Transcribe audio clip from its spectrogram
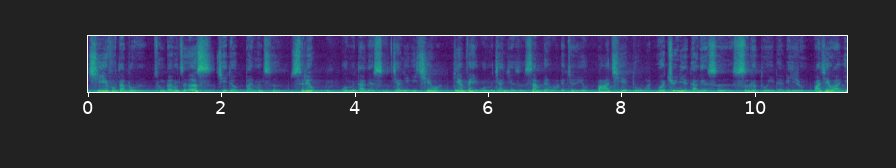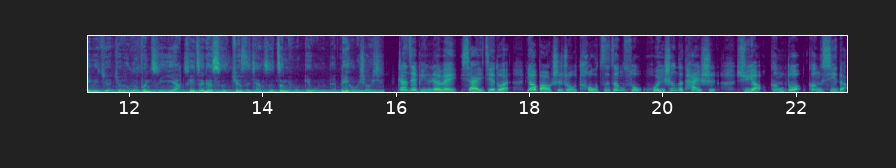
企业负担部分从百分之二十减掉百分之十六，我们大概是将近一千万。电费我们将近是三百万，就有八千多万。我去年大概是四个多亿的利润，八千万意味着就是五分之一啊。所以这个是就是讲是政府给我们的利好消息。张建平认为，下一阶段要保持住投资增速回升的态势，需要更多更细的。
